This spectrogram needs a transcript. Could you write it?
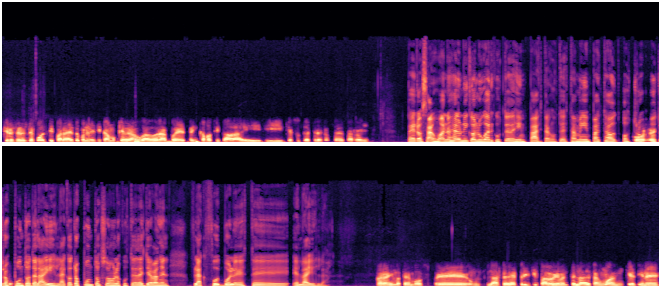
crecer el deporte y para eso pues necesitamos que las jugadoras pues estén capacitadas y, y que sus destrezas se desarrollen. Pero San Juan no es el único lugar que ustedes impactan. Ustedes también impactan otros, otros puntos de la isla. ¿Qué otros puntos son los que ustedes llevan el flag football este, en la isla? Ahora mismo tenemos eh, la sede principal, obviamente, es la de San Juan, que tiene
